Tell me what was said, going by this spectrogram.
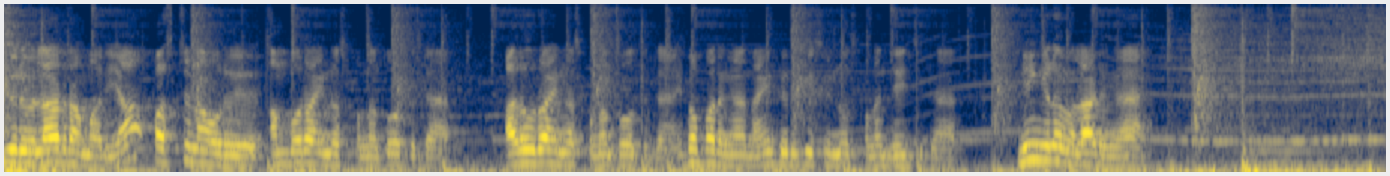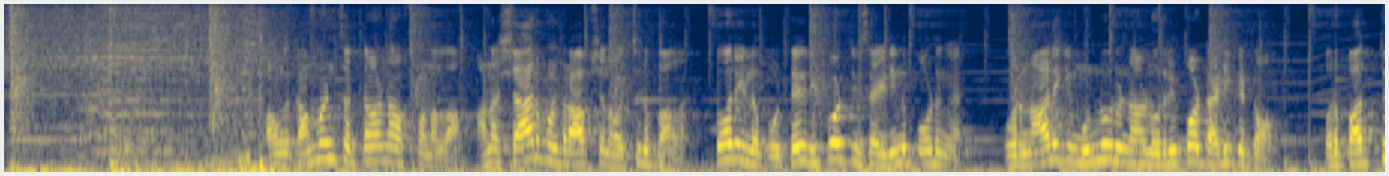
இவர் விளாடுற மாதிரியா? ஃபஸ்ட்டு நான் ஒரு ஐம்பது ரூபா இன்வெஸ்ட் பண்ண தோத்துட்டேன். அறுபது ரூபா இன்வெஸ்ட் பண்ண தோத்துட்டேன். இப்போ பாருங்கள் நைன்ட்டி ருபீஸ் இன்வெஸ்ட் பண்ண ஜெயிச்சிட்டேன். நீங்களும் விளாடுங்க அவங்க கமெண்ட்ஸை டேர்ன் ஆஃப் பண்ணலாம். ஆனால் ஷேர் பண்ணுற ஆப்ஷனை வச்சிருப்பாங்க. ஸ்டோரியில் போட்டு ரிப்போர்ட் திஸ் ஐடின்னு போடுங்க. ஒரு நாளைக்கு முந்நூறு நானூறு ரிப்போர்ட் அடிக்கட்டும். ஒரு பத்து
